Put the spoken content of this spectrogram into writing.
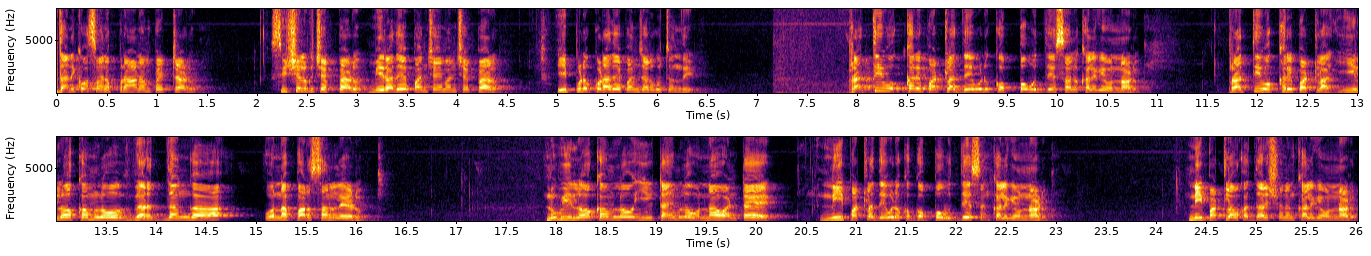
దానికోసం ఆయన ప్రాణం పెట్టాడు. శిష్యులకు చెప్పాడు మీరు అదే పని చేయమని చెప్పాడు ఇప్పుడు కూడా అదే పని జరుగుతుంది. ప్రతి ఒక్కరి పట్ల దేవుడు గొప్ప ఉద్దేశాలు కలిగి ఉన్నాడు. ప్రతి ఒక్కరి పట్ల ఈ లోకంలో వ్యర్థంగా ఉన్న పర్సన్ లేడు. నువ్వు ఈ లోకంలో ఈ టైంలో ఉన్నావంటే నీ పట్ల దేవుడు ఒక గొప్ప ఉద్దేశం కలిగి ఉన్నాడు. నీ పట్ల ఒక దర్శనం కలిగి ఉన్నాడు.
